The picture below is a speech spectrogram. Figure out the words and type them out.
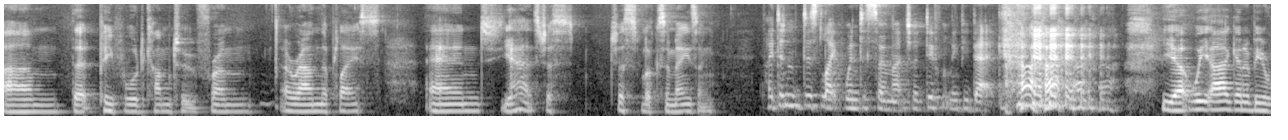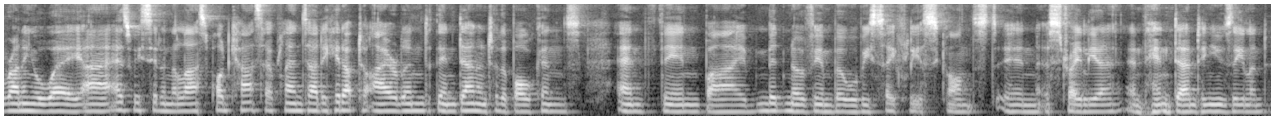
um, that people would come to from around the place, and yeah, it's just just looks amazing. If I didn't dislike winter so much, I'd definitely be back. yeah, we are going to be running away. Uh, as we said in the last podcast, our plans are to head up to Ireland, then down into the Balkans, and then by mid November, we'll be safely ensconced in Australia and then down to New Zealand.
